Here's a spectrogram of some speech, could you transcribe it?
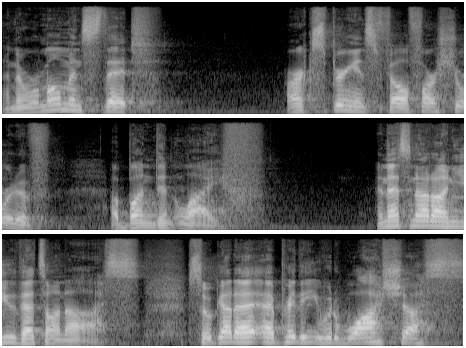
And there were moments that our experience fell far short of abundant life. And that's not on you, that's on us. So, God, I, I pray that you would wash us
